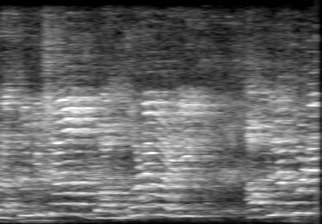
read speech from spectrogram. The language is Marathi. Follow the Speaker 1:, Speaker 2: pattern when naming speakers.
Speaker 1: प्राथमिक शाळा बागमोडेवाडी आपल्या पुढे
